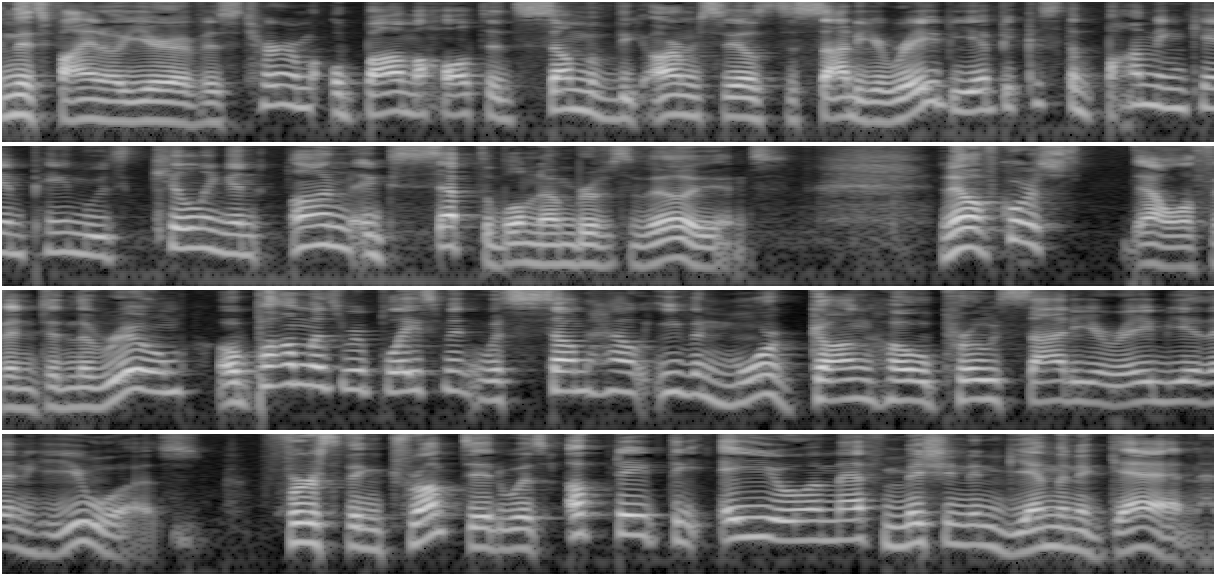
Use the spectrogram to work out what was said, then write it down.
In this final year of his term, Obama halted some of the arms sales to Saudi Arabia because the bombing campaign was killing an unacceptable number of civilians. Now of course, elephant in the room, Obama's replacement was somehow even more gung-ho pro-Saudi Arabia than he was. First thing Trump did was update the AUMF mission in Yemen again.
